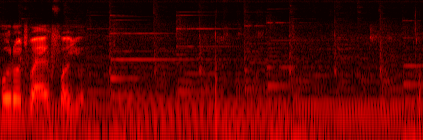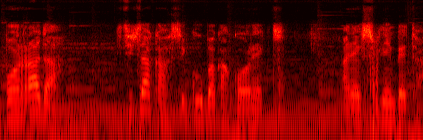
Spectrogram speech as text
Who wrote work for you? But rather teacher can still go back and correct and explain better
